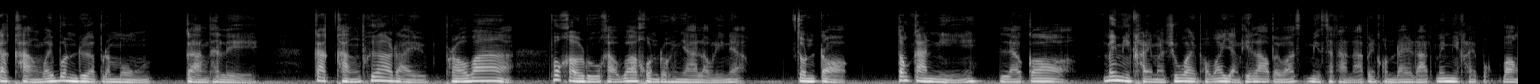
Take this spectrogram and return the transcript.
กักขังไว้บนเรือประมงกลางทะเล กักขังเพื่ออะไร เพราะว่าพวกเขารู้ครับว่าคนโรฮิงญาเหล่านี้เนี่ย จนตรอกต้องการหนีแล้วก็ไม่มีใครมาช่วย เพราะว่าอย่างที่เล่าไปว่ามีสถานะเป็นคนไร้รัฐ ไม่มีใครปกป้อง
